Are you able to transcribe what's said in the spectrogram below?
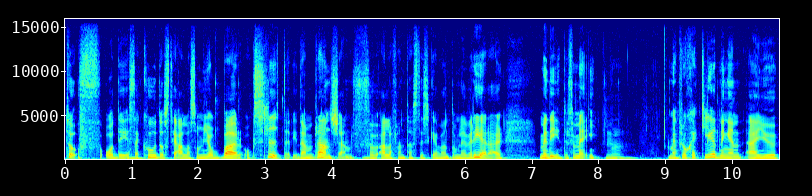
tuff. Och det är så här kudos till alla som jobbar och sliter i den branschen. För alla fantastiska event de levererar. Men det är inte för mig. Mm. Men projektledningen är ju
